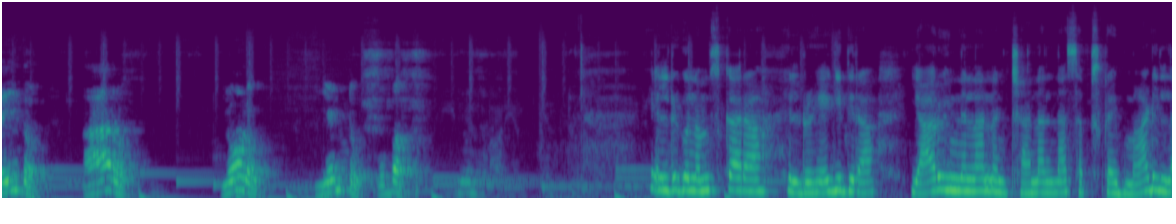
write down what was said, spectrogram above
ಐದು, ಆರು. ಏಳು, ಎಂಟು, ಒಂಬತ್ತು. ಎಲ್ರಿಗೂ ನಮಸ್ಕಾರ. ಎಲ್ಲರೂ ಹೇಗಿದ್ದೀರಾ? ಯಾರು ಇನ್ನೆಲ್ಲ ನನ್ನ ಚಾನಲ್ನ ಸಬ್ಸ್ಕ್ರೈಬ್ ಮಾಡಿಲ್ಲ,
